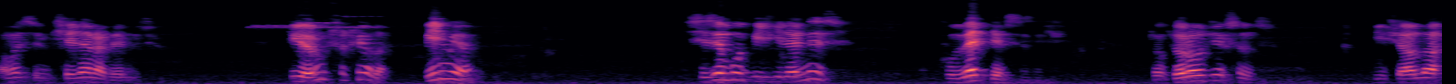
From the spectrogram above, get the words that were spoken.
Ama sizin bir şeyden haberiniz yok. Diyorum susuyorlar. Bilmiyor. Sizin bu bilgileriniz kuvvettir sizin. Doktor olacaksınız. İnşallah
